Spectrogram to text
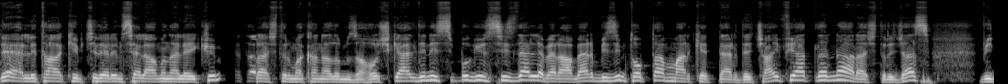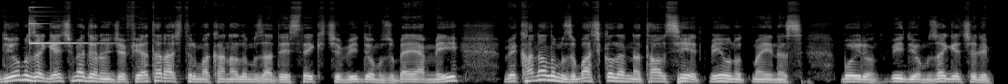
Değerli takipçilerim selamun aleyküm. Araştırma kanalımıza hoş geldiniz. Bugün sizlerle beraber bizim toptan marketlerde çay fiyatlarını araştıracağız. Videomuza geçmeden önce fiyat araştırma kanalımıza destek için videomuzu beğenmeyi ve kanalımızı başkalarına tavsiye etmeyi unutmayınız. Buyurun videomuza geçelim.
